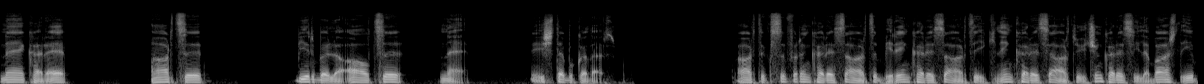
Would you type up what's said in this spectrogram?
n kare artı 1 bölü 6 n. İşte bu kadar. Artık 0'ın karesi artı 1'in karesi artı 2'nin karesi artı 3'ün karesiyle başlayıp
